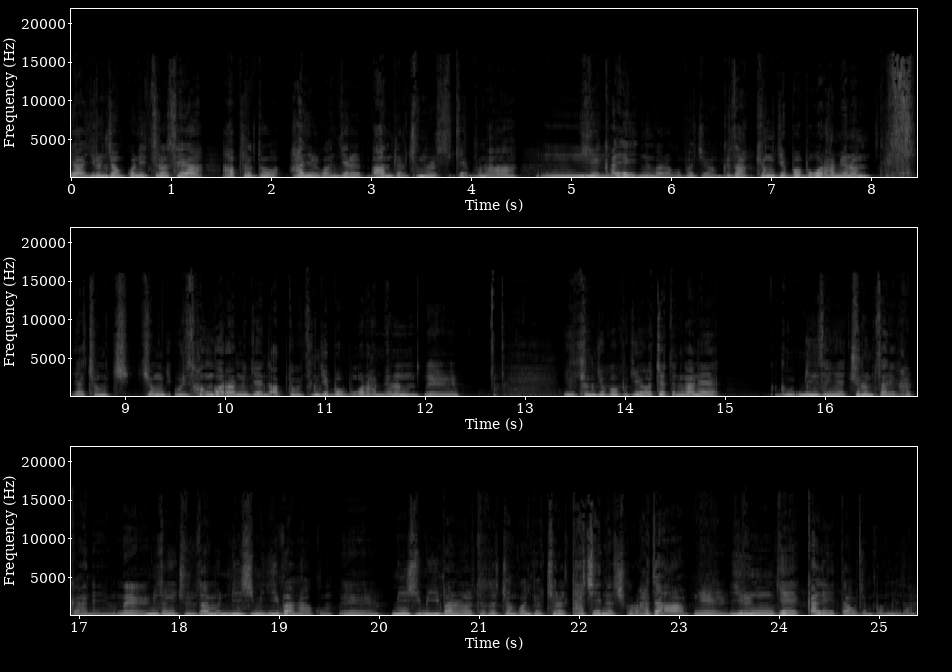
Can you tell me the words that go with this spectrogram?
야 이런 정권이 들어서야 앞으로도 한일 관계를 마음대로 주무를 수 있겠구나. 음. 이게 깔려 있는 거라고 보죠. 그래서 경제 보복을 하면은 야 정치 경제 우리 선거라는 게 앞두고 경제 보복을 하면은 네. 이 경제 보복이 어쨌든 간에 그 민생에 주름살이 갈거 아니에요. 네. 민생에 주름살면 민심이 위반하고 예. 민심이 위반을 얻어서 정권 교체를 다시 옛날 식으로 하자. 예. 이런 게 깔려 있다고 좀 봅니다.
